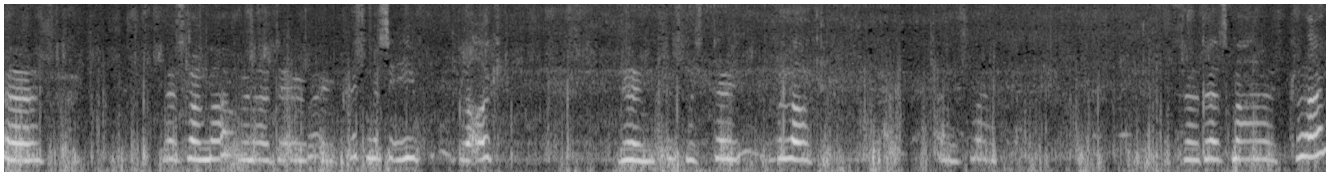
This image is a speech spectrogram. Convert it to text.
uh, that's one night when I do a Christmas Eve vlog, then Christmas Day vlog, and it's like So that's my plan.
